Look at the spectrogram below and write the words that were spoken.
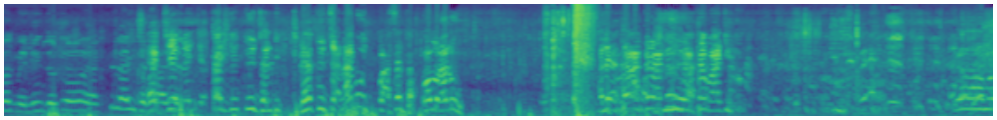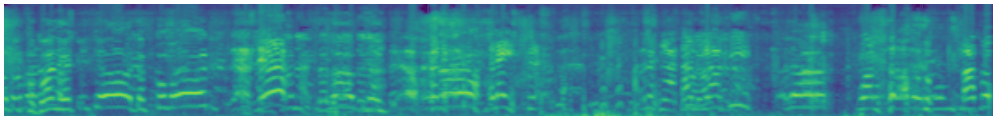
ચોક મેલીને જતો લઈને જતા તું જલ્દી લે તું ચલાવું પાછળ ધક્કો મારું અરે રાગ રાગ રાગ બાજુ આમાં તો ખભા ધક્કો માર. લે. અલે અલે નાતા નહીં આવતી આપણો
